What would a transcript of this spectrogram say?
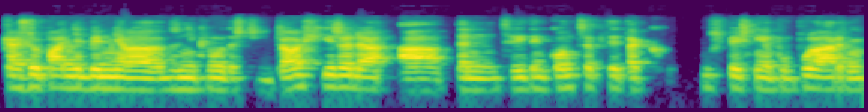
Každopádně by měla vzniknout ještě další řada a ten celý ten koncept je tak úspěšný a populární,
